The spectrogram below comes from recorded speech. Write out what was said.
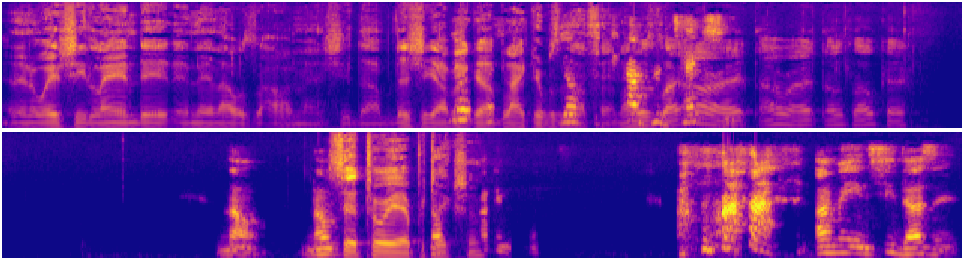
And then the way she landed, and then I was, like, oh man, she's done. But then she got back up like it was no, nothing. I was like, all right, all right. I was like, okay. No, no. You said Tori had protection. I mean, she doesn't.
